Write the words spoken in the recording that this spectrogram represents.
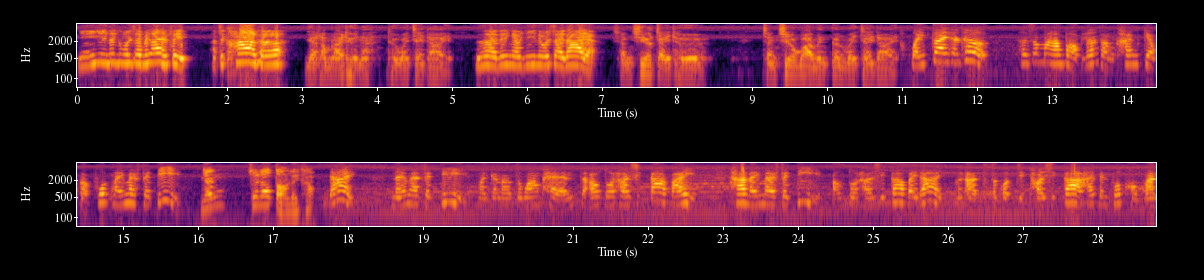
อย่างนี้ยังนั่งไว้ใจไม่ได้สิอาจจะฆ่าเธอ อย่าทำร้ายเธอนะ เธอไว้ใจได้แล้วนายได้ไงว่ายี่นี่ไว้ใจได้อะฉันเชื่อใจเธอ ฉันเชื่อว่าแมงเกิลไว้ใจได้ ไว้ใจฉันเถอะเธอจะมาบอกเรื่องสำคัญเกี่ยวกับพวกไนท์แมฟเฟดดี้งั้นช่วยเล่าต่อเลยครับ ได้ ไนท์แมฟเฟดดี้มันกำลังจะวางแผนจะเอาตัวทอยชิก้าไป ถ้าไนท์แมฟเฟดดี้เอาตัวทอยชิก้าไปได้ มันอาจจะสะกดจิตทอยชิก้าให้เป็นพวกของมัน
